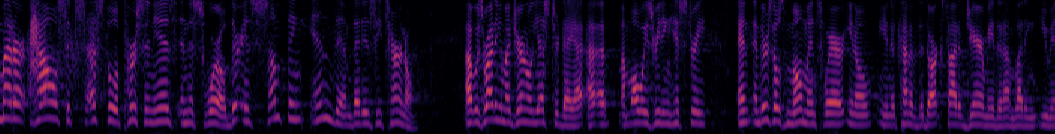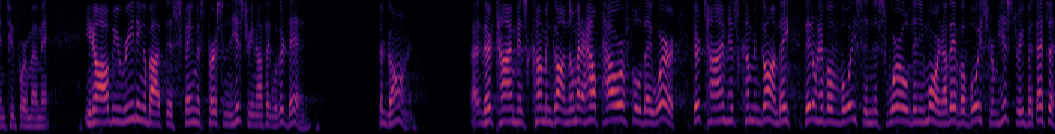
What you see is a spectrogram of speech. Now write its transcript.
matter how successful a person is in this world, there is something in them that is eternal. I was writing in my journal yesterday. I, am always reading history. And, and there's those moments where, you know, you know, kind of the dark side of Jeremy that I'm letting you into for a moment. You know, I'll be reading about this famous person in history, and I'll think, well, they're dead. They're gone. Uh, their time has come and gone. No matter how powerful they were, their time has come and gone. They, they don't have a voice in this world anymore. Now, they have a voice from history, but that's, a,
